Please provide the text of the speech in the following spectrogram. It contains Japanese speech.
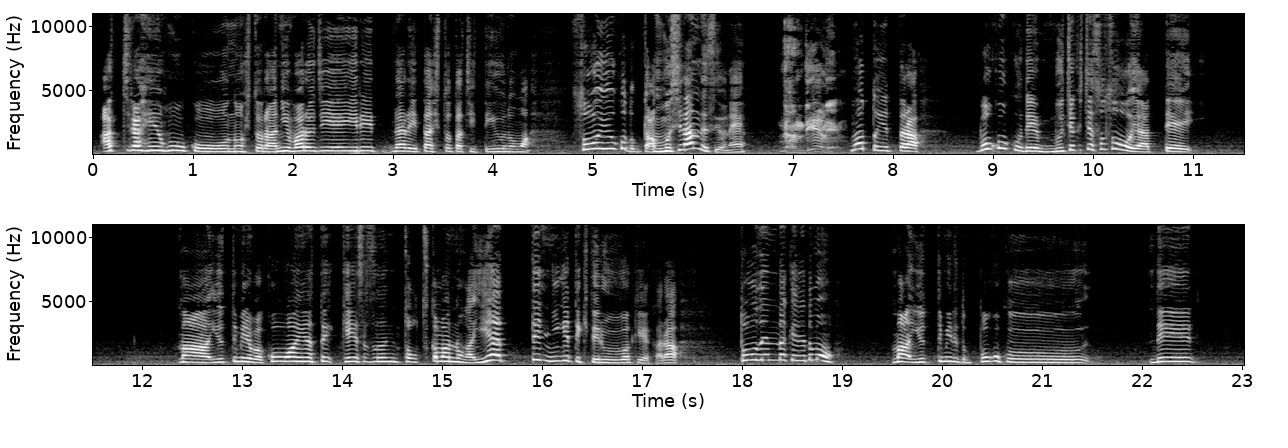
ー、あっちらへん方向の人らに悪知恵入れられた人たちっていうのはそういうことがん無視なんですよね。なんでやねんもっと言ったら母国でむちゃくちゃ粗相をやってまあ言ってみれば公安やって警察にと捕まるのが嫌って逃げてきてるわけやから当然だけれどもまあ言ってみると母国で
